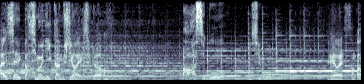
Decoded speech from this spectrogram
Ah, c'est avec parcimonie, quand même, je dirais, celui-là. hein. Ah, c'est beau. Non, c'est beau. Et ouais, sympa.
